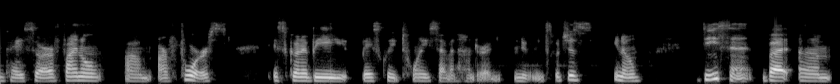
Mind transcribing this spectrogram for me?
Okay, so our final, um, our force is going to be basically 2,700 newtons, which is, you know, decent. But um,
